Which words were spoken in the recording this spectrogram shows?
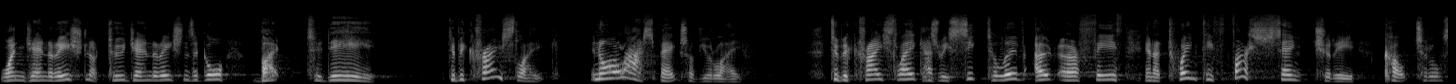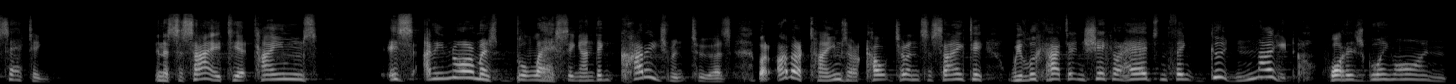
one generation or two generations ago, but today. To be Christ like in all aspects of your life. To be Christ like as we seek to live out our faith in a 21st century cultural setting. In a society at times is an enormous blessing and encouragement to us. But other times, our culture and society, we look at it and shake our heads and think, Good night, what is going on?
